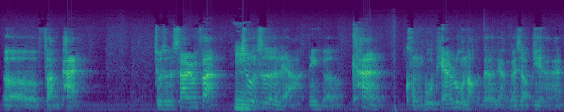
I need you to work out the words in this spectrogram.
呃反派，就是杀人犯，嗯就是俩那个看恐怖片入脑的两个小屁孩。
